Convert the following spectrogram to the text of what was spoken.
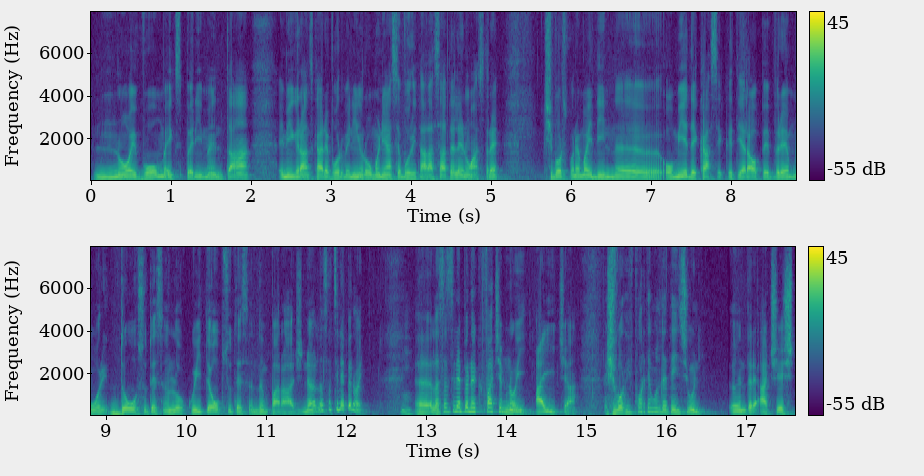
noi vom experimenta emigranți care vor veni în România, se vor uita la satele noastre și vor spune, măi, din uh, 1000 de case cât erau pe vremuri, 200 sunt locuite, 800 sunt în paragină, lăsați-ne pe noi. Mm. Uh, lăsați-ne pe noi că facem noi aici. Și vor fi foarte multe tensiuni între acești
